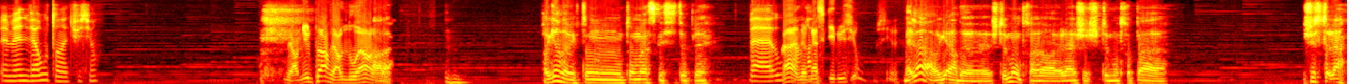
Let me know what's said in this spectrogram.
Elle mène vers où ton intuition? Vers nulle part, vers le noir. là. Voilà. Mhm. Regarde avec ton, ton masque s'il te plaît. Bah, où Ah, le masque illusion aussi. ouais. Mais là, regarde, euh, je te montre. Alors euh, là, je, je te montre pas. Juste là.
